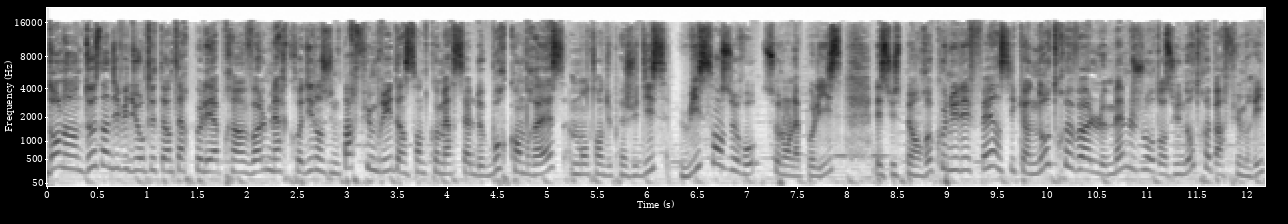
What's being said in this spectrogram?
Dans l'un, deux individus ont été interpellés après un vol mercredi dans une parfumerie d'un centre commercial de Bourg-en-Bresse. Montant du préjudice, 800 euros selon la police. Les suspects ont reconnu les faits ainsi qu'un autre vol le même jour dans une autre parfumerie.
